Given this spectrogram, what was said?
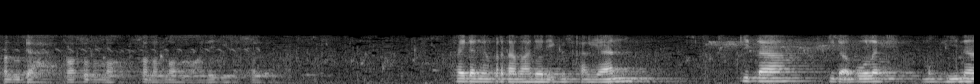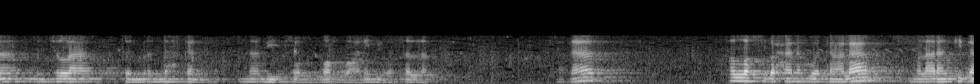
peludah Rasulullah Shallallahu Alaihi Wasallam. Faedah yang pertama dari sekalian, kita tidak boleh menghina, mencela dan merendahkan Nabi Shallallahu Alaihi Wasallam. Karena Allah Subhanahu Wa Taala melarang kita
